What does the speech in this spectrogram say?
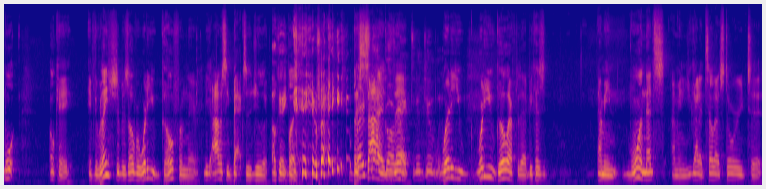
Well, okay. If the relationship is over, where do you go from there? Because obviously, back to the jeweler. Okay, But right. Besides that, back to the jeweler. where do you where do you go after that? Because, I mean, one that's I mean, you got to tell that story to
